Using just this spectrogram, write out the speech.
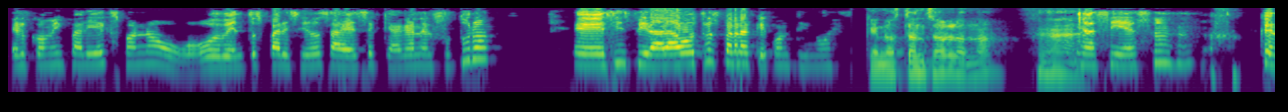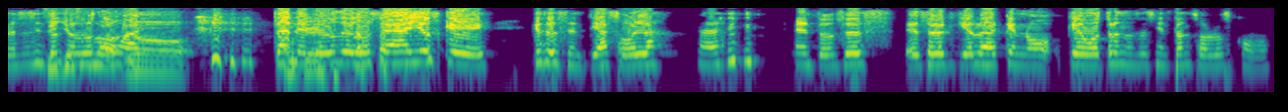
el Comic Party Expo, ¿no? O, eventos parecidos a ese que haga en el futuro. es inspirar a otros para que continúe. Que no están solos, ¿no? Así es. Que no se sientan solos como tan de 12 años que, que se sentía sola. Entonces, eso es lo que quiero dar, que no, que otros no se sientan solos como,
